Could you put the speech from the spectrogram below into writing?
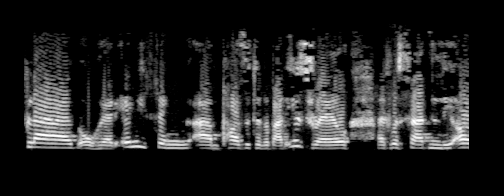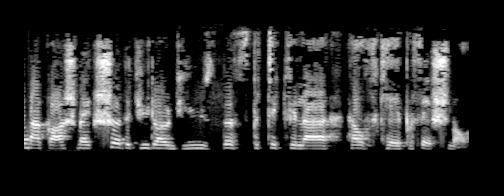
flag or who had anything um, positive about Israel, it was suddenly, oh my gosh, make sure that you don't use this particular healthcare professional.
